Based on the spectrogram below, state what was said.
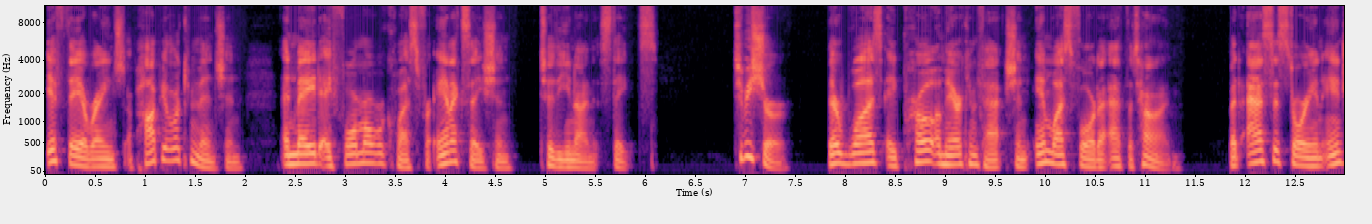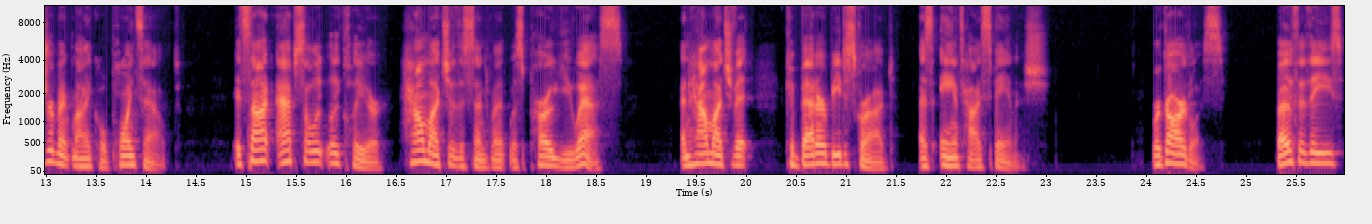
if they arranged a popular convention and made a formal request for annexation to the United States. To be sure, there was a pro American faction in West Florida at the time, but as historian Andrew McMichael points out, it's not absolutely clear how much of the sentiment was pro US and how much of it could better be described as anti Spanish. Regardless, both of these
